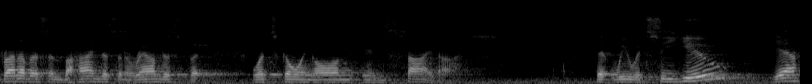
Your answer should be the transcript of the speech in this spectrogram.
front of us and behind us and around us, but what's going on inside us. That we would see you, yes,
